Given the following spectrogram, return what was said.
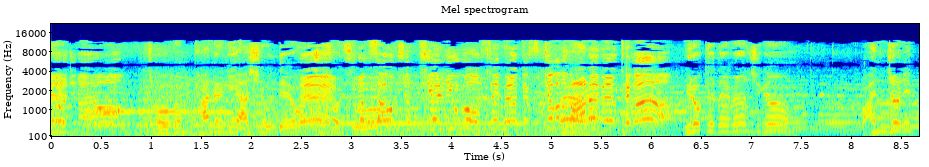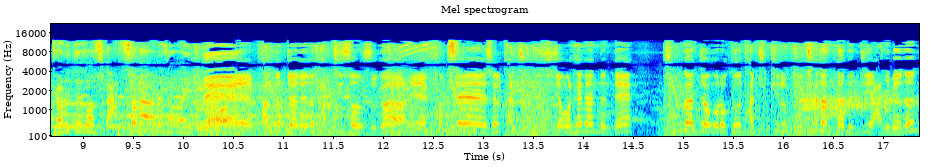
예. 멀어지나요? 조금 반응이 아쉬운데요, 네. 선수. 그냥 싸우기 좀 피할 이유가 없어요. 변형태 숫자가 더 네. 많아요, 변형태가. 이렇게 되면 지금 완전히 변형태 선수가 앞서 나가는 상황이고요. 네. 예, 방금 전에는 박지수 선수가 예, comsat을 단축키 지정을 해놨는데 순간적으로 그 단축키를 못 찾았다든지 아니면은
